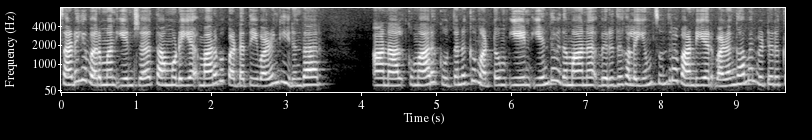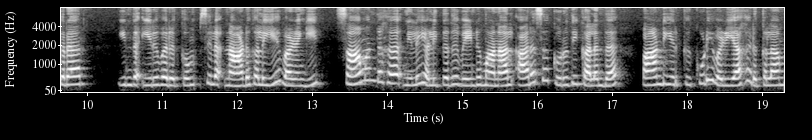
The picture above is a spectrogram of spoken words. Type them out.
சடையவர்மன் என்ற தம்முடைய மரபு பட்டத்தை வழங்கியிருந்தார். ஆனால் குமாரக்கூத்தனுக்கு மட்டும் ஏன் எந்த விதமான விருதுகளையும் சுந்தரபாண்டியர் வழங்காமல் விட்டிருக்கிறார்? இந்த இருவருக்கும் சில நாடுகளையே வழங்கி சாமந்தக நிலை அளித்தது வேண்டுமானால் அரச குருதி கலந்த பாண்டியர்க்கு குடி வழியாக இருக்கலாம்.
